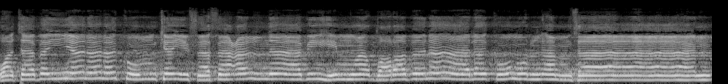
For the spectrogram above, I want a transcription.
وتبين لكم كيف فعلنا بهم وضربنا لكم الأمثال.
